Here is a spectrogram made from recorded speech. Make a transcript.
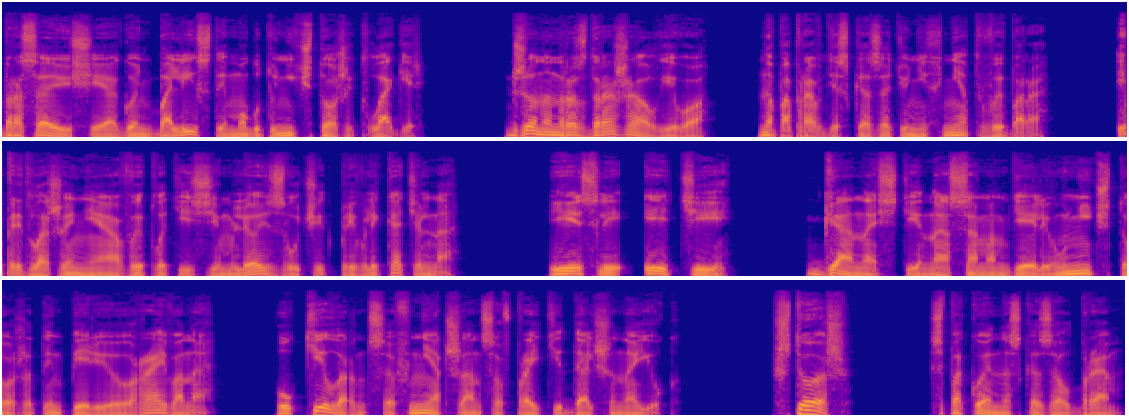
Бросающие огонь баллисты могут уничтожить лагерь. Джонан раздражал его, но, по правде сказать, у них нет выбора. И предложение о выплате землей звучит привлекательно. Если эти ганности на самом деле уничтожат империю Райвана, у киллорнцев нет шансов пройти дальше на юг. «Что ж», — спокойно сказал Брэм,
